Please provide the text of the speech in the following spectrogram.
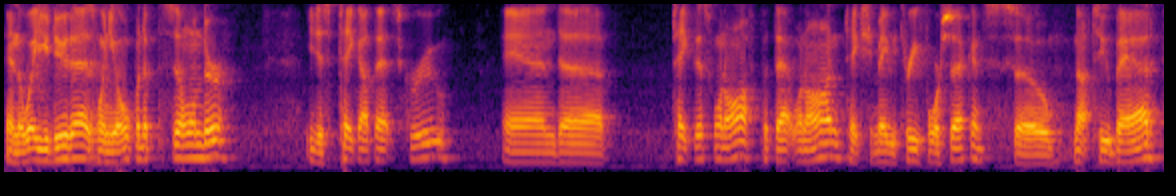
And the way you do that is when you open up the cylinder, you just take out that screw and uh, take this one off, put that one on. Takes you maybe three, four seconds, so not too bad.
